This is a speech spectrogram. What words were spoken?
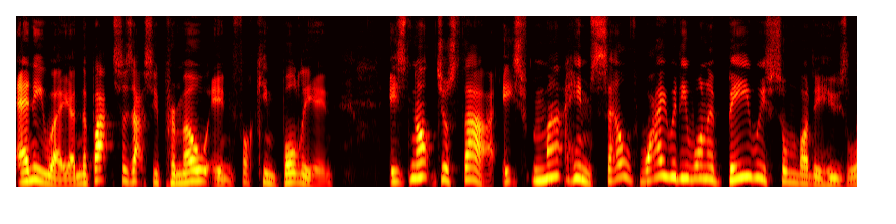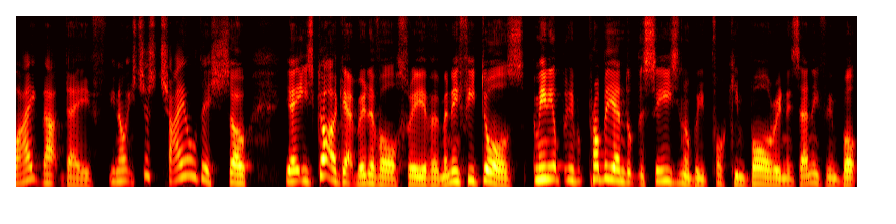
anyway, and the Bachelor's actually promoting fucking bullying. It's not just that; it's Matt himself. Why would he want to be with somebody who's like that, Dave? You know, it's just childish. So yeah, he's got to get rid of all three of them. And if he does, I mean, it'll, it'll probably end up the season will be fucking boring as anything. But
